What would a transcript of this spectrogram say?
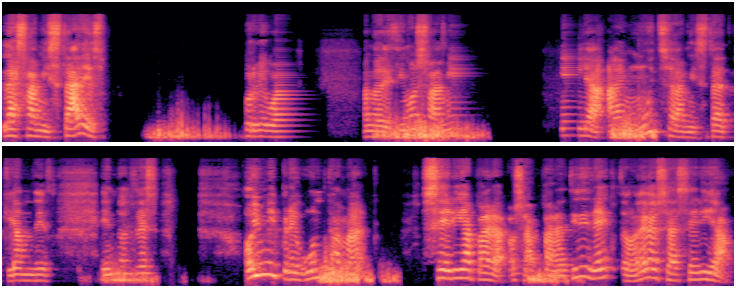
las amistades, porque cuando decimos familia hay mucha amistad que andes. Entonces, hoy mi pregunta, Marc, sería para, o sea, para ti directo, ¿eh? o sea, sería,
